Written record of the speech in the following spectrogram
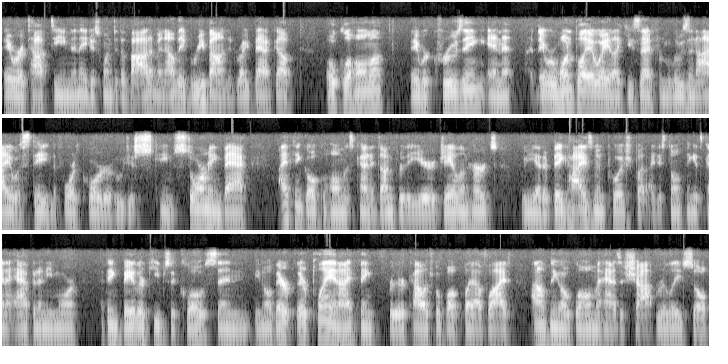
they were a top team. Then they just went to the bottom, and now they've rebounded right back up. Oklahoma, they were cruising, and they were one play away, like you said, from losing Iowa State in the fourth quarter, who just came storming back. I think Oklahoma's kind of done for the year. Jalen Hurts, we had a big Heisman push, but I just don't think it's going to happen anymore. I think Baylor keeps it close, and you know they're they're playing. I think for their college football playoff lives, I don't think Oklahoma has a shot really. So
